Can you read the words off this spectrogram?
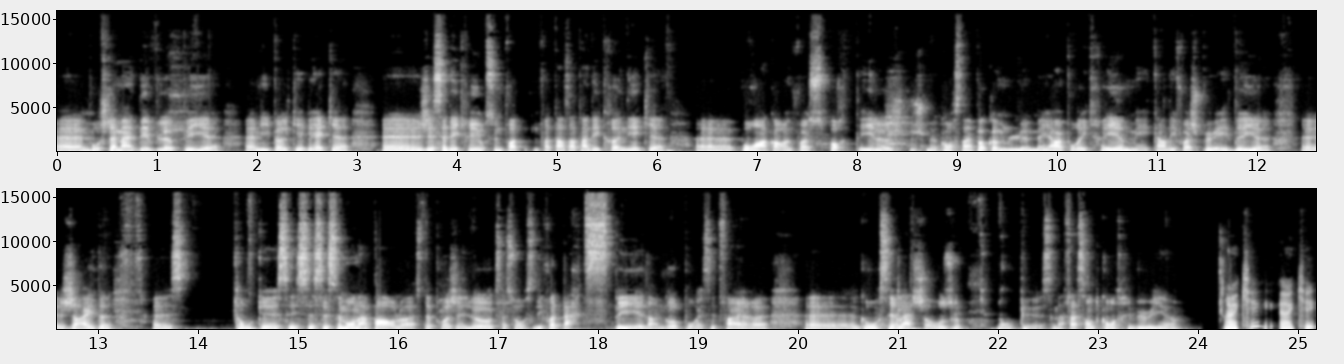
euh, Mm. pour justement développer euh, Meeple Québec. Euh, j'essaie d'écrire aussi une fois, une fois de temps en temps des chroniques pour encore une fois supporter. là. Je, je me considère pas comme le meilleur pour écrire, mais quand des fois je peux aider, j'aide. Donc, c'est mon apport là, à ce projet-là, que ce soit aussi des fois de participer dans le groupe pour essayer de faire euh, grossir la chose. là. Donc, c'est ma façon de contribuer. hein. OK, OK.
